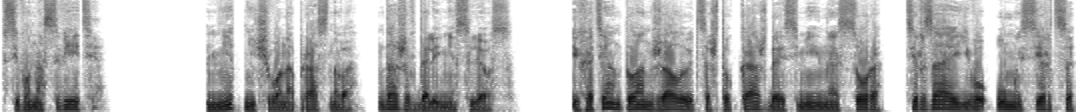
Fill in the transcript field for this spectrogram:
всего на свете? Нет ничего напрасного даже в долине слез. И хотя Антуан жалуется, что каждая семейная ссора, терзая его ум и сердце,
